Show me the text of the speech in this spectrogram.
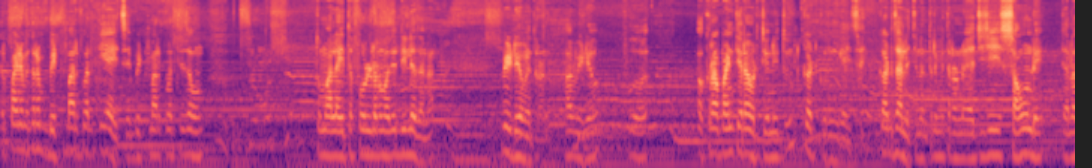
तर पहिले मित्रांनो बिटमार्कवरती यायचं बिटमार्कवरती जाऊन तुम्हाला इथं फोल्डरमध्ये दिलं जाणार व्हिडिओ मित्रांनो. हा व्हिडिओ अकरा पॉईंट तेरावरती येऊन इथून कट करून घ्यायचा आहे कट झाल्याच्यानंतर मित्रांनो याची जी साऊंड आहे त्याला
